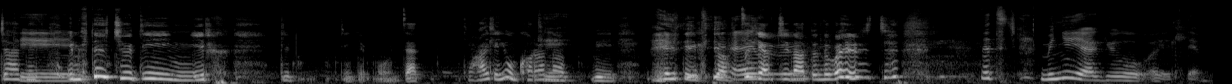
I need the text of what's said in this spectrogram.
За нэг Тий. эмгтэйчүүдийн эрх гэдэг юм. За тий хоёлаа юу корона би эмгтэй эрхтэй уцал явж байна одоо нөгөө хоёр чи. Над ч миний яг юу байлээ.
